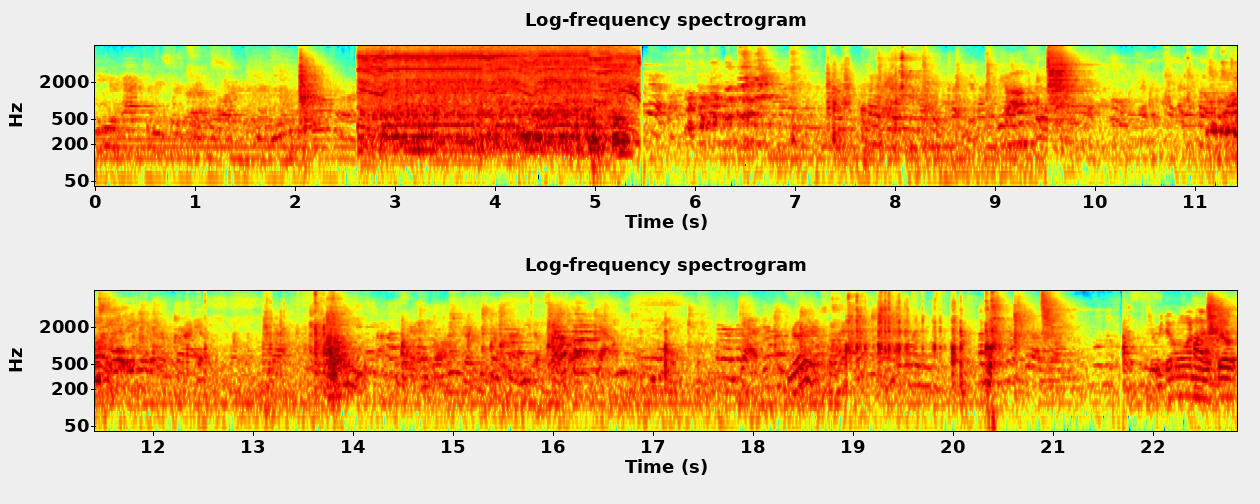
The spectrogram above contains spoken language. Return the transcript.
Do you have to recirculate water? Really? So I- we don't want the belt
